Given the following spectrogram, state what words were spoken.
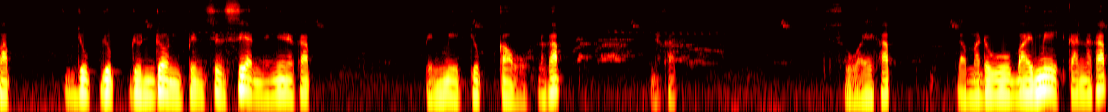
ครับ ยุบยุบย่นย่นเป็นเส้นๆอย่างนี้นะครับ เป็นมีดยุบเก่านะครับนะครับ สวยครับ เรามาดูใบมีดกันนะครับ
